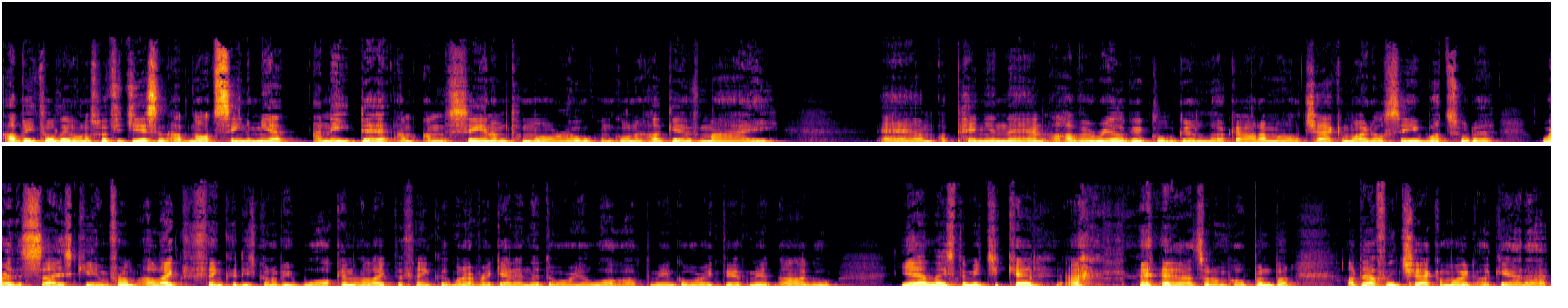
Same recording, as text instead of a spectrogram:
I'll be totally honest with you, Jason. I've not seen him yet. I need to. I'm, I'm seeing him tomorrow. I'm gonna. I'll give my um, opinion then. I'll have a real good good look at him. I'll check him out. I'll see what sort of where the size came from. I like to think that he's to be walking. I like to think that whenever I get in the door, he'll walk up to me and go right Dave, mate, and I'll go, yeah, nice to meet you, kid. That's what I'm hoping. But I'll definitely check him out. I'll get a.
